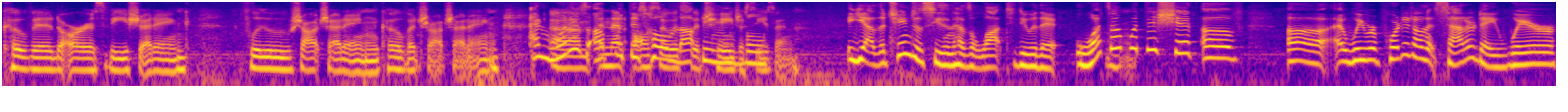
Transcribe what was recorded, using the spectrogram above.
COVID, RSV shedding, flu shot shedding, COVID shot shedding. And what is Um, up and then with this also whole it's not the being change able? of season. Yeah, the change of season has a lot to do with it. What's Mm. up with this shit of uh we reported on it Saturday where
